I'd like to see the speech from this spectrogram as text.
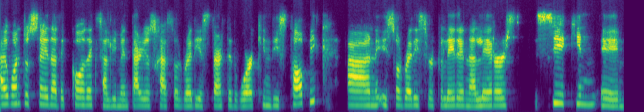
I want to say that the Codex Alimentarius has already started working this topic and is already circulating a letter seeking uh,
